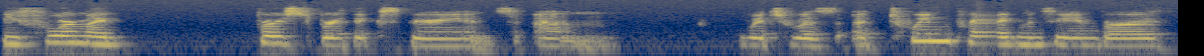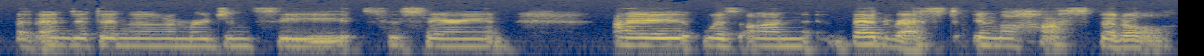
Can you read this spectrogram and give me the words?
before my first birth experience, um, which was a twin pregnancy and birth that ended in an emergency cesarean, I was on bed rest in the hospital.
